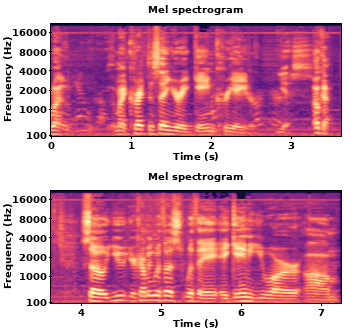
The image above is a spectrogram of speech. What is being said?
right. Am I correct in saying you're a game creator? Yes. Okay, so you you're coming with us with a, a game you are um,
